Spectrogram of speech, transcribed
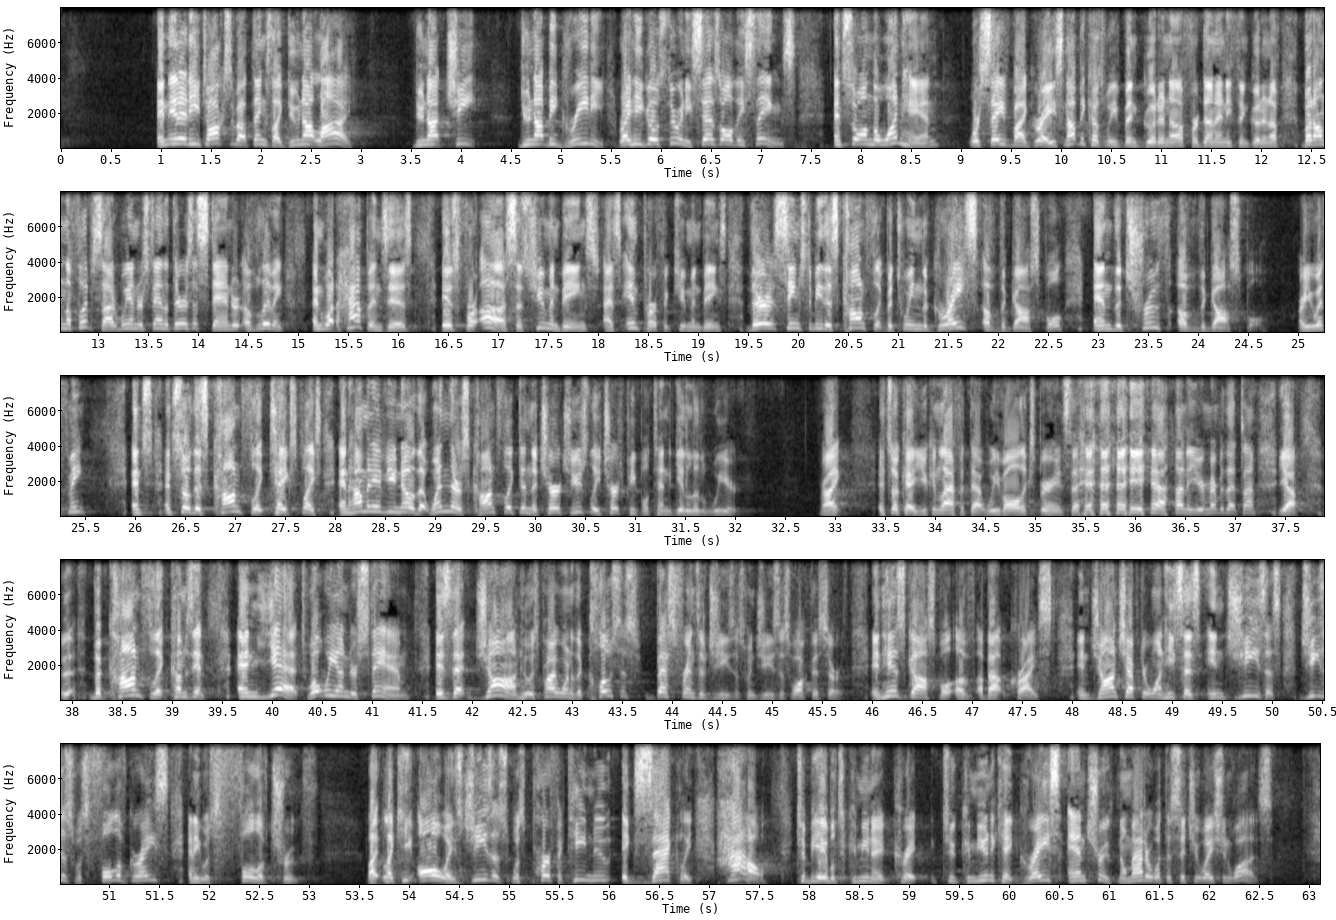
And in it, he talks about things like do not lie, do not cheat, do not be greedy, right? He goes through and he says all these things. And so, on the one hand, we're saved by grace, not because we've been good enough or done anything good enough, but on the flip side, we understand that there is a standard of living. And what happens is, is for us as human beings, as imperfect human beings, there seems to be this conflict between the grace of the gospel and the truth of the gospel. Are you with me? And, and so this conflict takes place. And how many of you know that when there's conflict in the church, usually church people tend to get a little weird, right? It's okay. You can laugh at that. We've all experienced that. yeah, honey, you remember that time? Yeah. The conflict comes in. And yet, what we understand is that John, who was probably one of the closest, best friends of Jesus when Jesus walked this earth, in his gospel of, about Christ, in John chapter 1, he says, In Jesus, Jesus was full of grace and he was full of truth. Like, like he always, Jesus was perfect. He knew exactly how to be able to communicate, to communicate grace and truth, no matter what the situation was.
